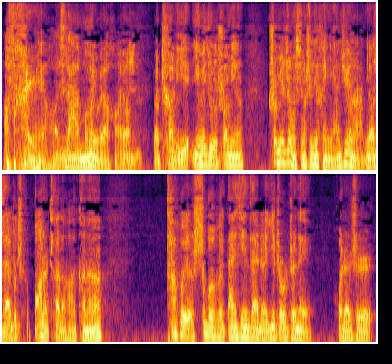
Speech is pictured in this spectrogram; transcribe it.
阿富汗人也好，其他盟友也好，要要撤离，因为就是说明，说明这种形势已经很严峻了。你要再不撤，帮着撤的话，可能他会是不是会担心在这一周之内，或者是。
